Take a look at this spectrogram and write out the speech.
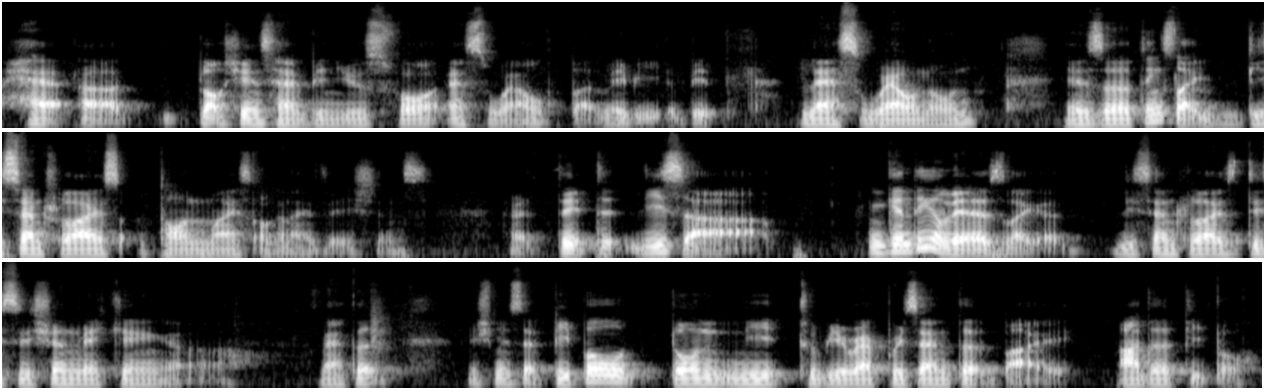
ha- uh, blockchains have been used for as well, but maybe a bit less well known is uh, things like decentralized autonomous organizations. Right? These are you can think of it as like a decentralized decision making uh, method, which means that people don't need to be represented by other people.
